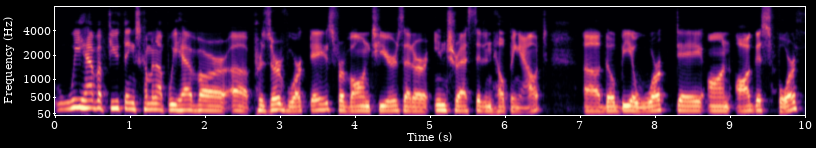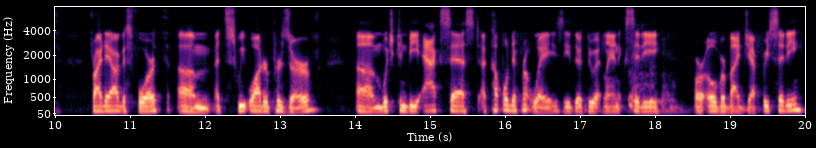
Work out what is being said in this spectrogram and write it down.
we have a few things coming up. We have our uh, preserve work days for volunteers that are interested in helping out. Uh, there'll be a work day on August 4th, Friday, August 4th, um, at Sweetwater Preserve, um, which can be accessed a couple different ways, either through Atlantic City or over by Jeffrey City.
